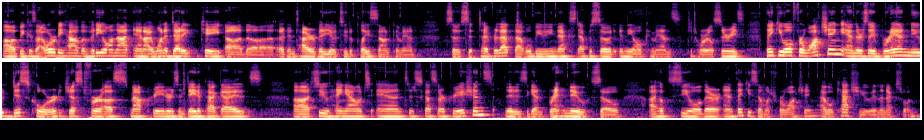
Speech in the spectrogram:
uh, because I already have a video on that and I want to dedicate uh, the an entire video to the play sound command. So sit tight for that. That will be the next episode in the All Commands tutorial series. Thank you all for watching, and there's a brand new Discord just for us map creators and data pack guys uh, to hang out and to discuss our creations. It is, again, brand new, so I hope to see you all there, and thank you so much for watching. I will catch you in the next one.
